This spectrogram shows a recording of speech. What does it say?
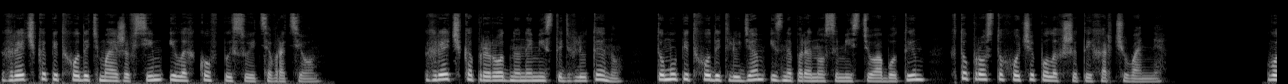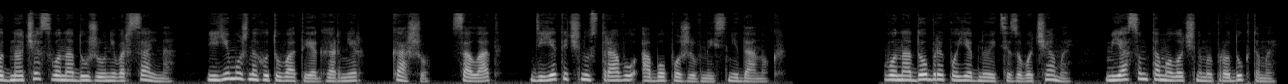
гречка підходить майже всім і легко вписується в раціон. Гречка природно не містить глютену, тому підходить людям із непереносимістю або тим, хто просто хоче полегшити харчування. Водночас вона дуже універсальна, її можна готувати як гарнір, кашу, салат, дієтичну страву або поживний сніданок. Вона добре поєднується з овочами, м'ясом та молочними продуктами,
